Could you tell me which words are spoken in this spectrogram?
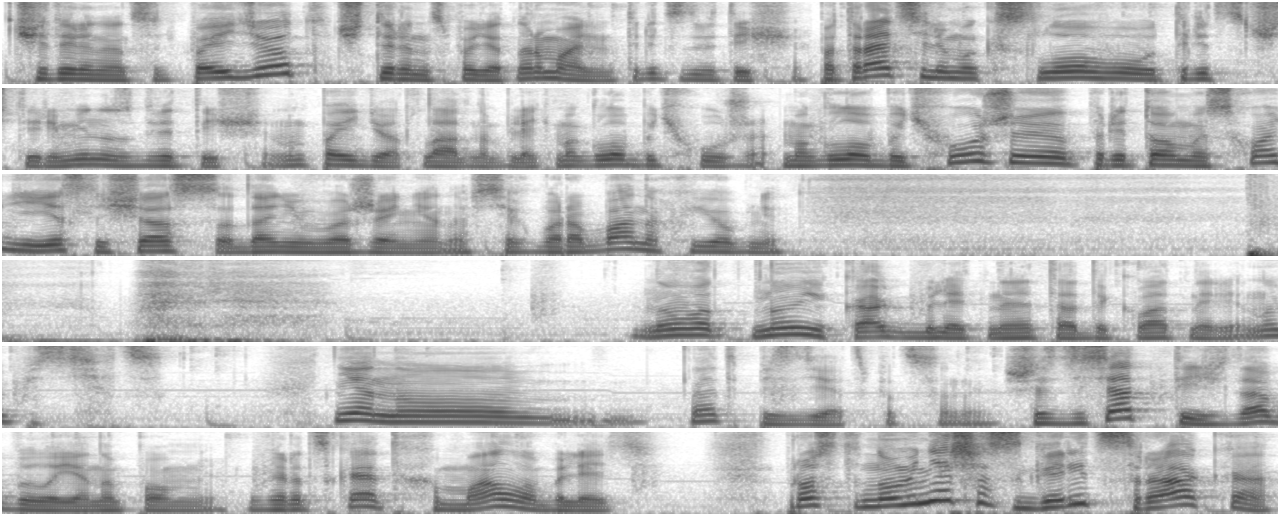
14 пойдет, 14 пойдет, нормально, 32 тысячи. Потратили мы, к слову, 34, минус 2000. Ну, пойдет, ладно, блядь, могло быть хуже. Могло быть хуже при том исходе, если сейчас дань уважения на всех барабанах ёбнет. Ну вот, ну и как, блядь, на это адекватно? Ну, пиздец. Не, ну, ну, это пиздец, пацаны. 60 тысяч, да, было, я напомню. Городская это мало, блядь. Просто, ну, у меня сейчас сгорит срака.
